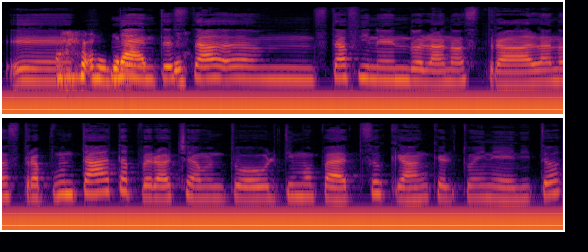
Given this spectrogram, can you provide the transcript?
E niente, sta, mm, sta finendo la nostra, la nostra puntata, però c'è un tuo ultimo pezzo che è anche il tuo inedito,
